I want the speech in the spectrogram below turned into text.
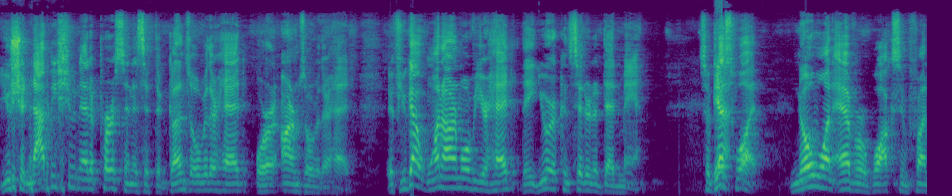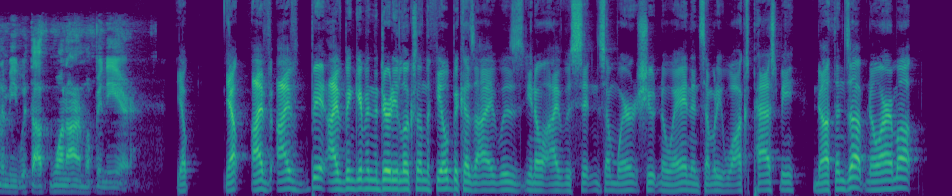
you should not be shooting at a person is if their gun's over their head or arms over their head. If you got one arm over your head, they you are considered a dead man. So guess Yeah. what? No one ever walks in front of me without one arm up in the air. Yep. I've I've been I've been given the dirty looks on the field because I was, you know, I was sitting somewhere shooting away and then somebody walks past me, nothing's up, no arm up.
